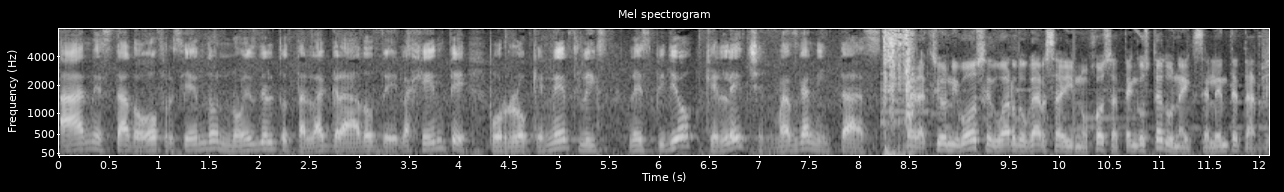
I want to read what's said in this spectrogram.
han estado ofreciendo no es del total agrado de la gente, por lo que Netflix les pidió que le echen más ganitas. Redacción y voz, Eduardo Garza Hinojosa. Tenga usted una excelente tarde.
